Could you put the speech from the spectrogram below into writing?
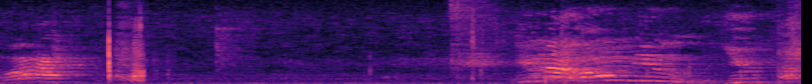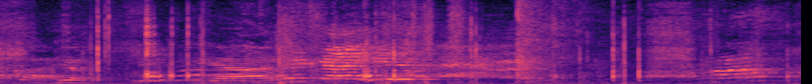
Why? You're not on mute. You. Yeah. Yeah, I think I is. Huh?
